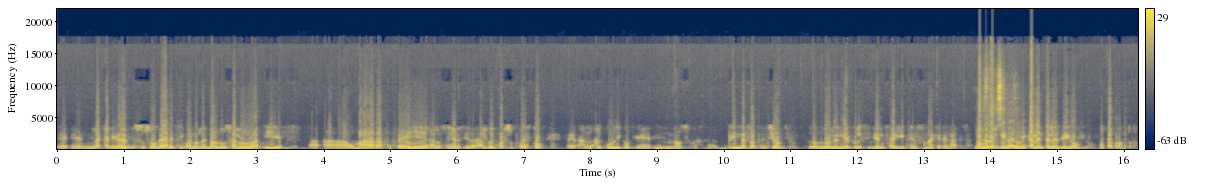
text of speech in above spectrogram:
eh, en la calidad de sus hogares y bueno, les mando un saludo a ti, a, Omar, a Popeye, a los señores Hidalgo y por supuesto eh, al, público que nos eh, brinda su atención los lunes, miércoles y viernes ahí en Zona General. No me despido, únicamente les digo, hasta pronto.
